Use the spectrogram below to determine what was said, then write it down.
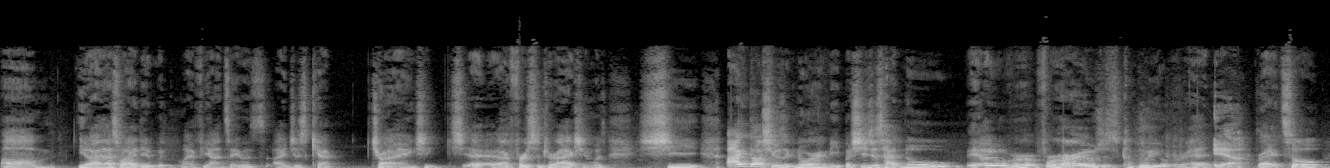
Um, you know, that's what I did with my fiance was I just kept trying. She, she uh, our first interaction was she. I thought she was ignoring me, but she just had no it, over her, for her. It was just completely over her head Yeah. right? So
